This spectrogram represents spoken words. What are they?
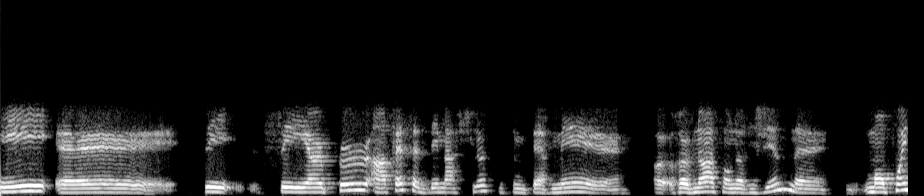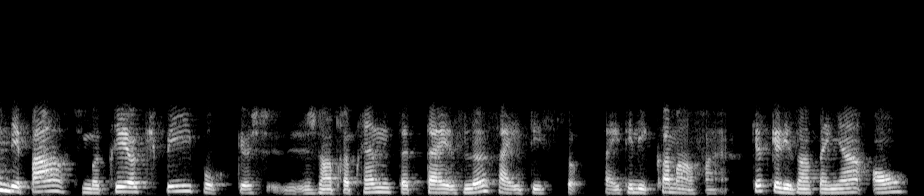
Et euh, c'est un peu, en fait, cette démarche-là, si tu me permets, euh, revenant à son origine, euh, mon point de départ qui m'a préoccupé pour que j'entreprenne cette thèse-là, ça a été ça ça a été les comment faire. Qu'est-ce que les enseignants ont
